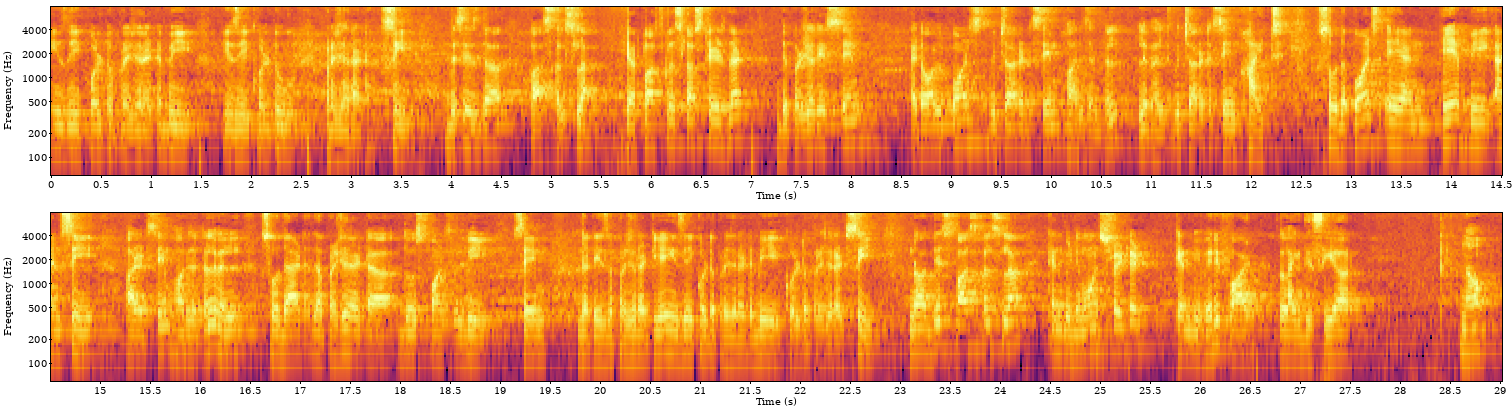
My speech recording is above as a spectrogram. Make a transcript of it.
is equal to pressure at B is equal to pressure at C. This is the Pascal's law. Here Pascal's law states that the pressure is same at all points which are at the same horizontal level which are at the same height. So the points a and a b and c are at the same horizontal level so that the pressure at uh, those points will be same. That is the pressure at a is equal to pressure at b equal to pressure at c. Now this pascal's law can be demonstrated can be verified like this here. Now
